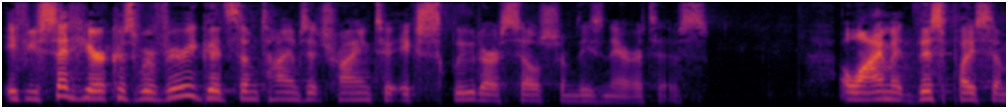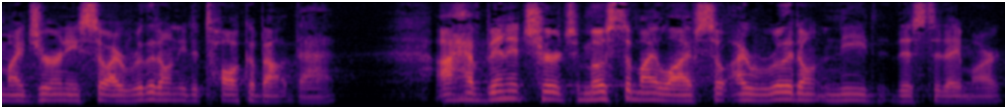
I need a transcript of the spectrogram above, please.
If you sit here, because we're very good sometimes at trying to exclude ourselves from these narratives. Oh, I'm at this place in my journey, so I really don't need to talk about that. I have been at church most of my life, so I really don't need this today, Mark.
